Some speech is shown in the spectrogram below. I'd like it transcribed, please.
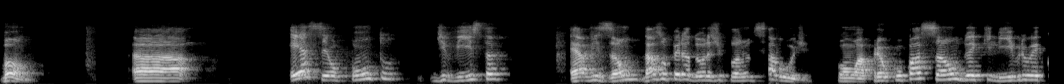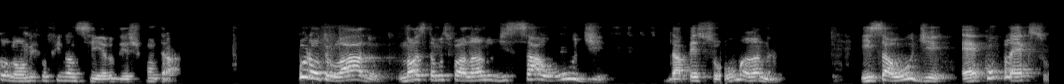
Bom, uh, esse é o ponto de vista, é a visão das operadoras de plano de saúde, com a preocupação do equilíbrio econômico-financeiro deste contrato. Por outro lado, nós estamos falando de saúde da pessoa humana. E saúde é complexo.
